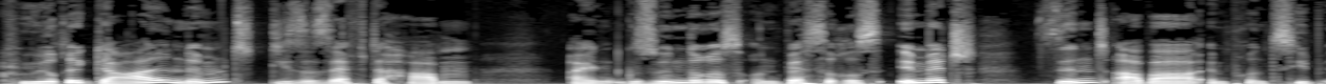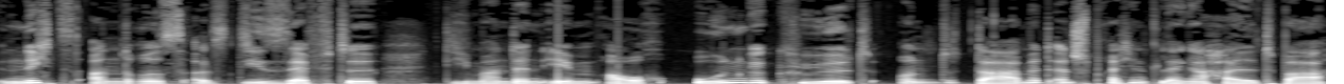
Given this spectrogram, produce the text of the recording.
Kühlregal nimmt. Diese Säfte haben ein gesünderes und besseres Image, sind aber im Prinzip nichts anderes als die Säfte, die man dann eben auch ungekühlt und damit entsprechend länger haltbar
